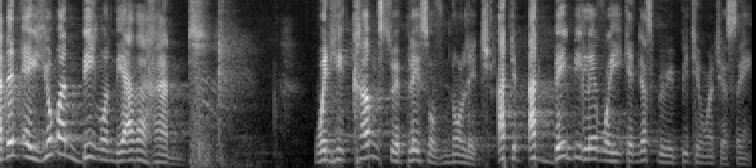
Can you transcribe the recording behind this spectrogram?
And then a human being, on the other hand, when he comes to a place of knowledge, at, at baby level, he can just be repeating what you're saying.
